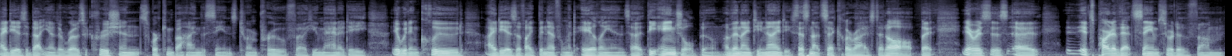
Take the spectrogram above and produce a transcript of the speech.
ideas about you know the Rosicrucians working behind the scenes to improve uh, humanity. It would include ideas of like benevolent aliens, uh, the angel boom of the 1990s. That's not secularized at all, but there was this. Uh, it's part of that same sort of um,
